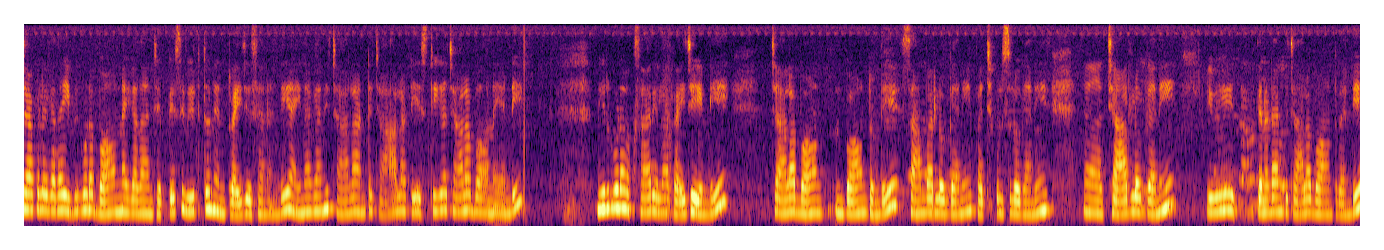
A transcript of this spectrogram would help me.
చేపలే కదా ఇవి కూడా బాగున్నాయి కదా అని చెప్పేసి వీటితో నేను ట్రై చేశానండి. అయినా కానీ చాలా అంటే చాలా టేస్టీగా చాలా బాగున్నాయండి. మీరు కూడా ఒకసారి ఇలా ట్రై చేయండి. చాలా బాగు బాగుంటుంది. సాంబార్లోకి కానీ పచ్చి పులుసులో కానీ చారులోకి కానీ ఇవి తినడానికి చాలా బాగుంటుందండి.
